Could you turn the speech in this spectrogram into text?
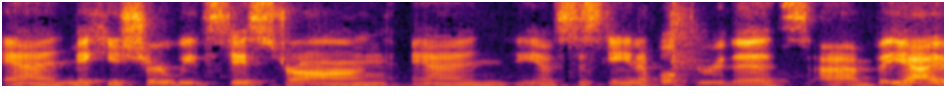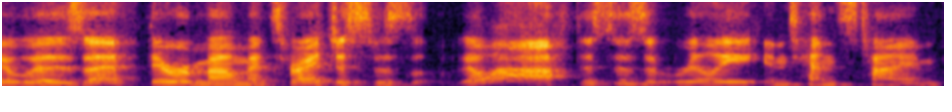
and making sure we'd stay strong and you know sustainable through this. Um, but yeah it was uh, there were moments where i just was ah this is a really intense time.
